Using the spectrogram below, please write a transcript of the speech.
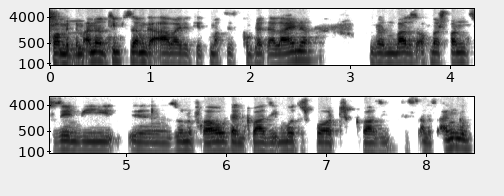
vorher mit einem anderen Team zusammengearbeitet, jetzt macht sie es komplett alleine und dann war das auch mal spannend zu sehen, wie äh, so eine Frau dann quasi im Motorsport quasi das alles ange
